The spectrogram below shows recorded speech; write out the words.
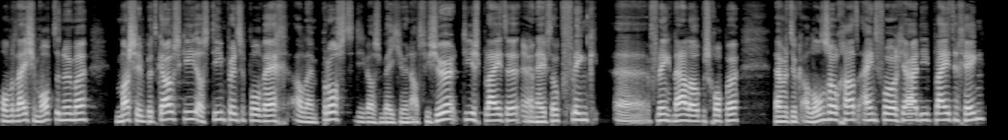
Om het lijstje maar op te noemen. Marcin Butkowski als teamprincipal weg. Alain Prost, die was een beetje hun adviseur. Die is pleiten en heeft ook flink, eh, flink nalopen schoppen. We hebben natuurlijk Alonso gehad eind vorig jaar die pleiten ging.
